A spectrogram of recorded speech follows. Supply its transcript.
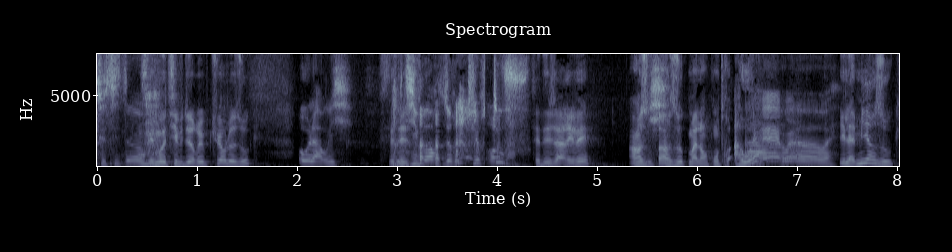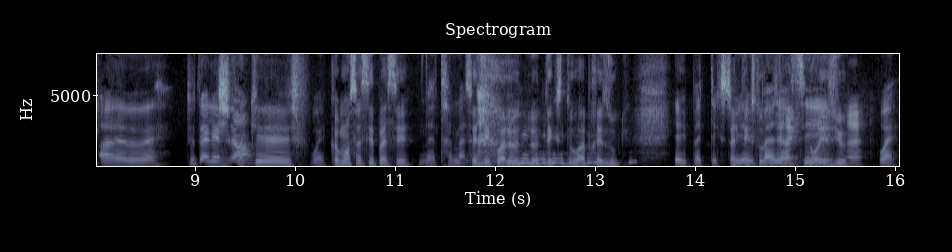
C'est euh, C'est motif de rupture le Zouk Oh là, oui. C'est De des- divorce, de rupture, tout. C'est déjà arrivé un, un Zouk malencontreux. Ah ouais Ah, ouais, ouais, ouais. Il a mis un Zouk. Ah, ouais, ouais. Tout allait Et je bien. crois que. Ouais, Comment ça s'est passé bah, très mal. C'était quoi le, le texto après Zouk Il n'y avait pas de texto, Pas il de n'y avait texto pas direct dans les yeux. Ouais. Ouais.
